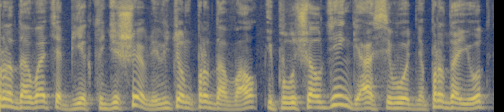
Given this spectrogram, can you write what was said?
продавать объекты дешевле. Ведь он продавал и получал деньги, а сегодня продает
